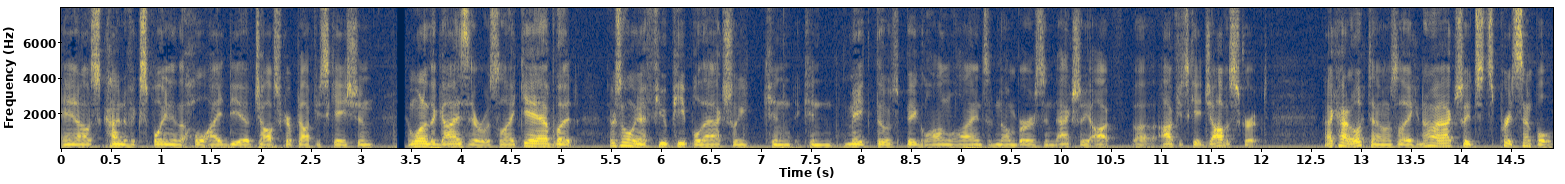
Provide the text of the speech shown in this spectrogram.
and I was kind of explaining the whole idea of JavaScript obfuscation. And one of the guys there was like, "Yeah, but there's only a few people that actually can can make those big long lines of numbers and actually uh, obfuscate JavaScript." And I kind of looked at him. I was like, "No, actually, it's, it's pretty simple.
